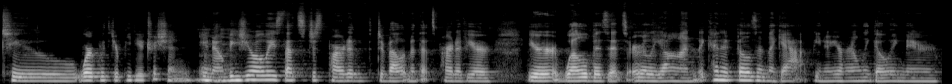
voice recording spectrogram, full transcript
to work with your pediatrician, you know, mm-hmm. because you always, that's just part of development. That's part of your, your well visits early on. It kind of fills in the gap. You know, you're only going there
